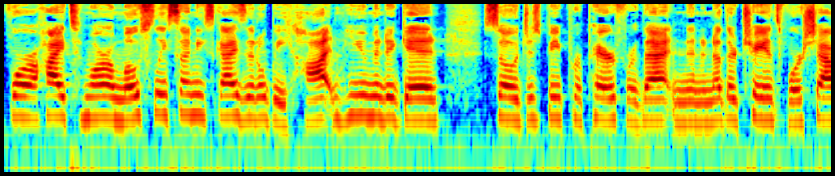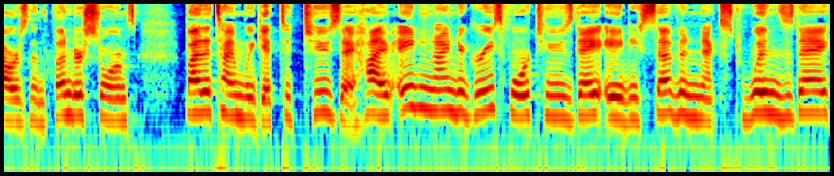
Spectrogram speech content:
for a high tomorrow. Mostly sunny skies. It'll be hot and humid again. So just be prepared for that. And then another chance for showers and thunderstorms by the time we get to Tuesday. High of 89 degrees for Tuesday, 87 next Wednesday.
